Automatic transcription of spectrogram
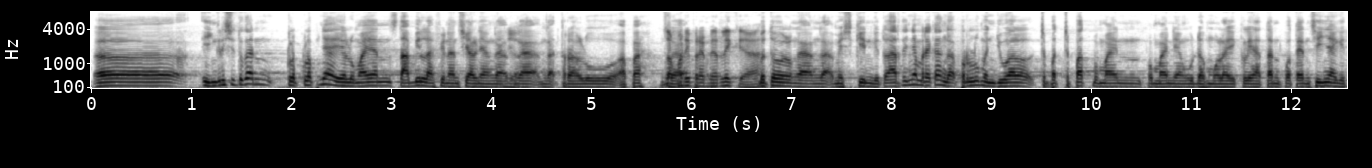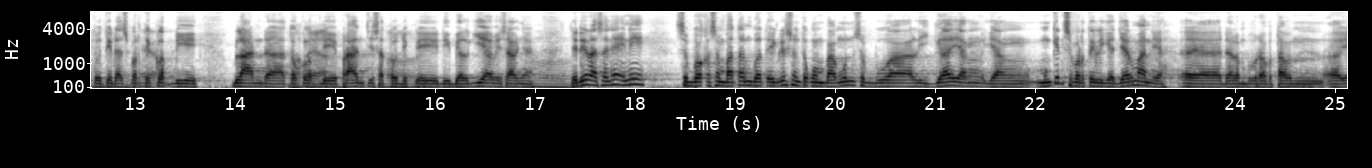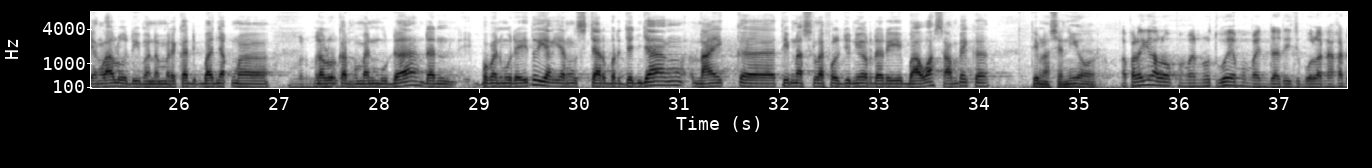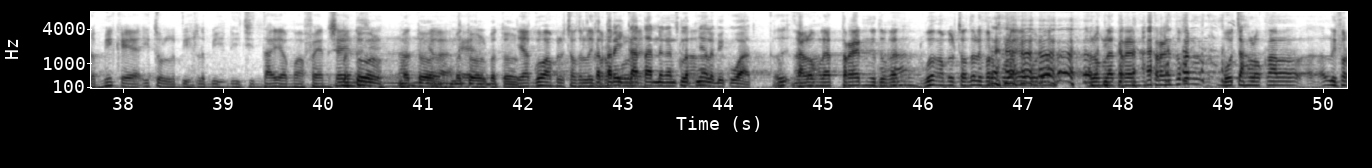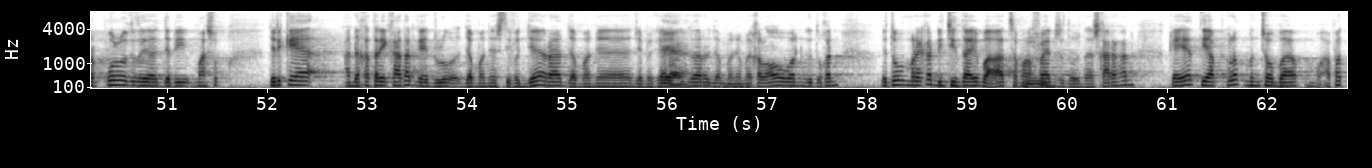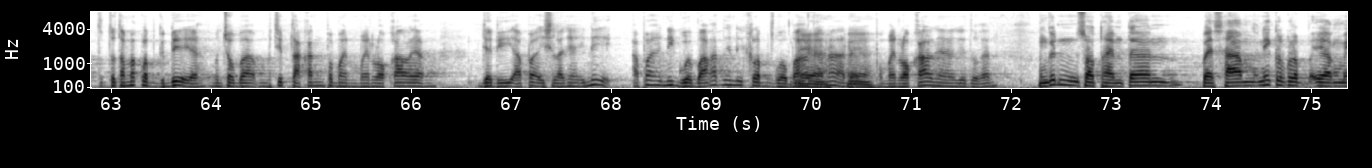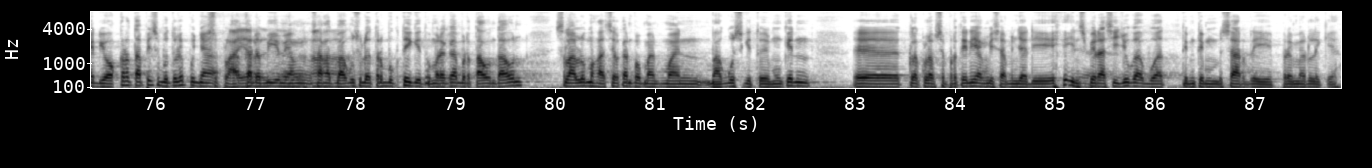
eh Inggris itu kan klub-klubnya ya lumayan stabil lah finansialnya nggak Iya. nggak nggak terlalu apa Sama nggak- di Premier League ya. Betul, nggak nggak miskin gitu. Artinya mereka nggak perlu menjual cepat-cepat pemain-pemain yang udah mulai kelihatan potensinya gitu. Tidak seperti klub di Belanda atau klub di Prancis atau di, di di Belgia misalnya. Jadi rasanya ini sebuah kesempatan buat Inggris untuk membangun sebuah liga yang yang mungkin seperti Liga Jerman ya eh, dalam beberapa tahun eh, yang lalu di mana mereka banyak me- menelurkan pemain muda dan pemain muda itu yang yang secara berjenjang naik ke timnas level junior dari bawah sampai ke timnas senior. Apalagi kalau pemain menurut gue yang pemain dari jebolan akademi kayak itu lebih lebih dicintai sama fansnya. Betul, nggak sih? betul, Iya nggak? betul, Kayak- betul. Ya gue ambil contoh Liverpool. keterikatan ya. dengan klubnya lebih kuat. Eh, Kalau ngeliat tren gitu kan, gue ngambil contoh Liverpool aja bodoh. Kalau ngeliat tren, tren itu kan bocah lokal eh, Liverpool gitu ya, jadi masuk. Jadi kayak ada keterikatan kayak dulu zamannya Steven Gerrard, zamannya Jamie Iya. Carragher, zamannya Michael Owen gitu kan. Itu mereka dicintai banget sama Hmm. fans itu. Nah sekarang kan kayaknya tiap klub mencoba apa, terutama klub gede ya, mencoba menciptakan pemain-pemain lokal yang jadi apa istilahnya ini apa ini gue banget nih ini klub gue banget Iya, karena ada iya. pemain lokalnya gitu kan. Mungkin Southampton, West Ham ini klub-klub yang mediocre tapi sebetulnya punya Supplier akademi itu. yang Ah. sangat bagus sudah terbukti gitu. Mereka bertahun-tahun selalu menghasilkan pemain-pemain bagus gitu. Mungkin eh, klub-klub seperti ini yang bisa menjadi inspirasi juga buat tim-tim besar di Premier League ya.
